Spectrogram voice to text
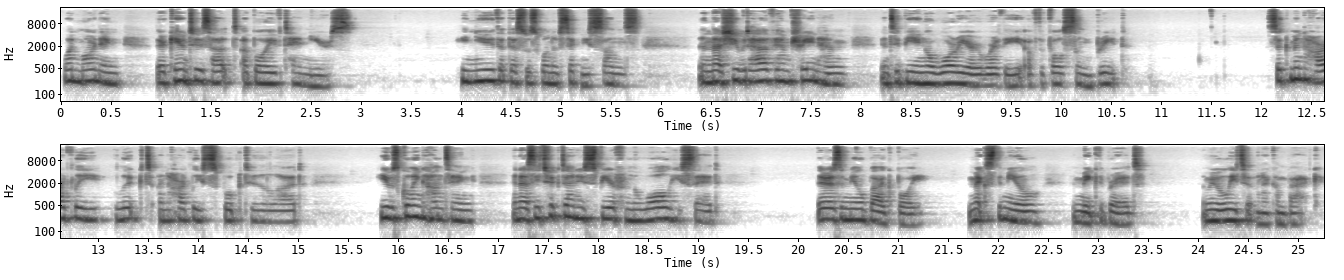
One morning there came to his hut a boy of ten years. He knew that this was one of Signy's sons, and that she would have him train him into being a warrior worthy of the Volsung breed. Sigmund hardly looked and hardly spoke to the lad. He was going hunting, and as he took down his spear from the wall, he said, There is a meal bag, boy. Mix the meal and make the bread, and we will eat it when I come back.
